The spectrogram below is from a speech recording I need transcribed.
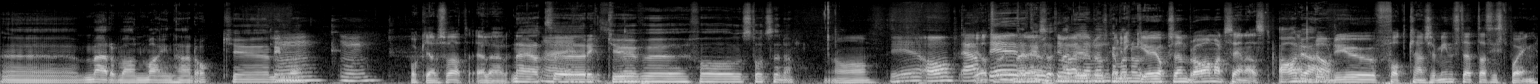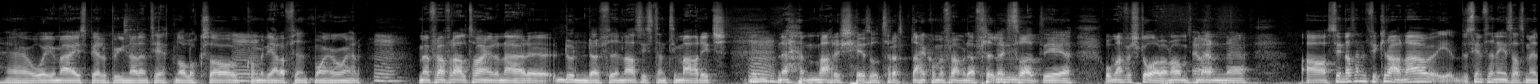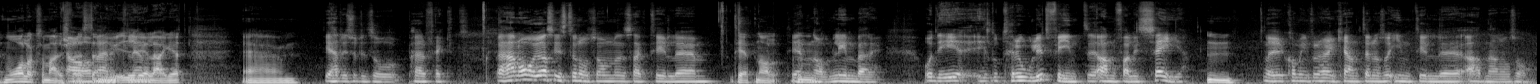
uh, Mervan, Meinhard och uh, Lindberg. Mm, mm. Och Jarsvat, eller? Nej, att Nej, det Ricky eh, får stå åt sidan. Ja. Det, ja, ja Jag det tror inte det. Men det- gör ju också en bra match senast. Ja, det han borde ju fått kanske minst ett assistpoäng eh, och är ju med i speluppbyggnaden till 1-0 också och Mm. kombinerar fint många gånger. Mm, Men framförallt har han ju den här eh, dunderfina assisten till Maric. mm. När Maric är så trött när han kommer fram i det där friläget Mm. så att det är... Och man förstår honom Ja. men... eh, Ja, synd att han inte fick kröna sin fina insats med ett mål också Maric Ja, förresten i det läget. Ehm, Det hade suttit så perfekt. Han har ju assisten då som sagt till, eh, till 1-0. till 1-0, Lindberg. Och det är helt otroligt fint anfall i sig. Mm. Kom in från högerkanten och så in till eh, Adnan och så.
